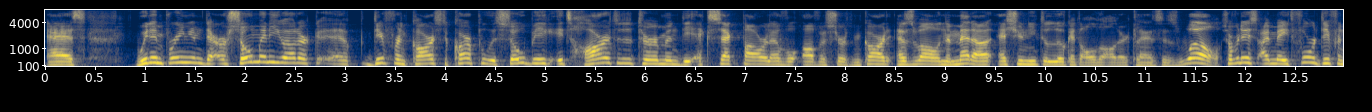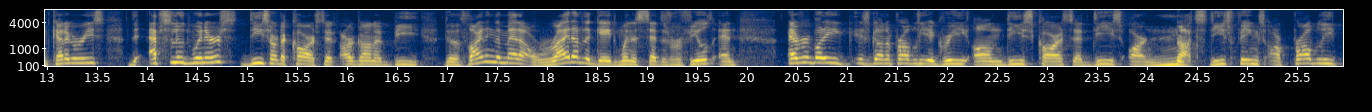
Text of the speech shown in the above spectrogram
as Within Premium, there are so many other uh, different cards. The card pool is so big, it's hard to determine the exact power level of a certain card as well in the meta, as you need to look at all the other clans as well. So for this, I made four different categories. The absolute winners, these are the cards that are gonna be defining the meta right out of the gate when the set is revealed. And Everybody is gonna probably agree on these cards that these are nuts. These things are probably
